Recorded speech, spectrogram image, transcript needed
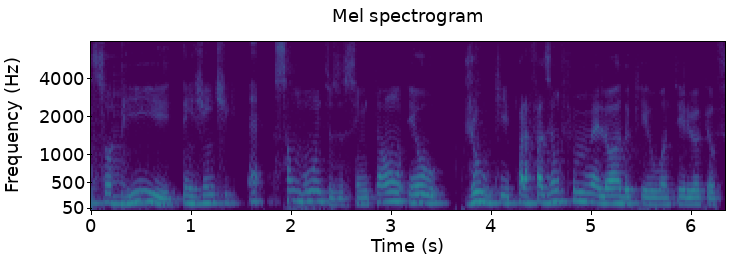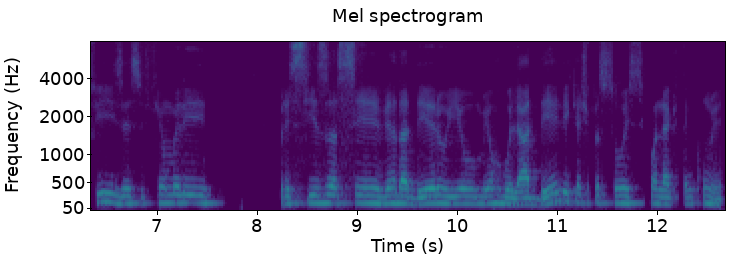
sorrir, tem gente. É, são muitos, assim. Então, eu julgo que para fazer um filme melhor do que o anterior que eu fiz, esse filme ele precisa ser verdadeiro e eu me orgulhar dele e que as pessoas se conectem com ele.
